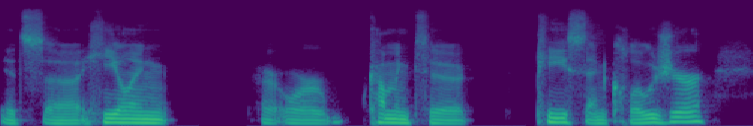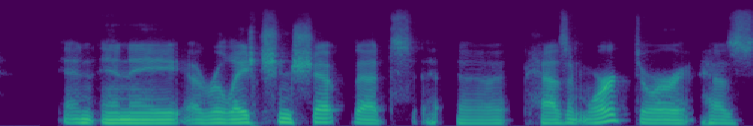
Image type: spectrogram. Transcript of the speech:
it's uh, healing or, or coming to peace and closure in, in a, a relationship that uh, hasn't worked or has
